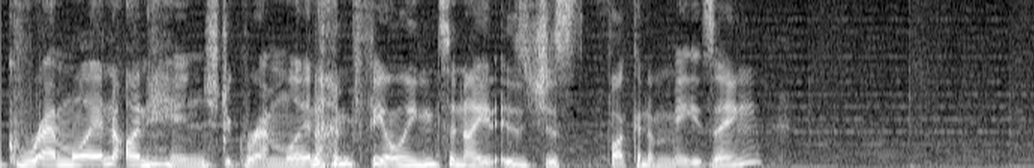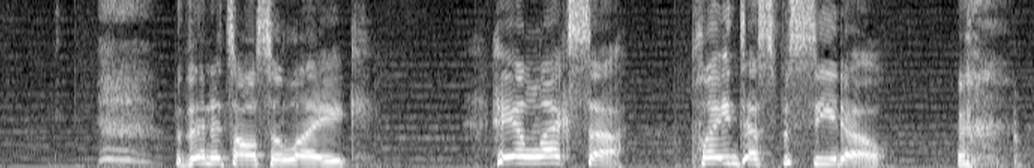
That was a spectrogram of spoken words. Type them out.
gremlin, unhinged gremlin I'm feeling tonight is just fucking amazing. But then it's also like, hey Alexa, play Despacito.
